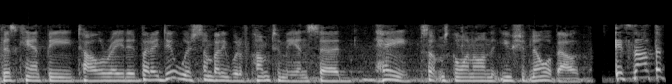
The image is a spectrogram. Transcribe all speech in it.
this can't be tolerated. But I do wish somebody would have come to me and said, "Hey, something's going on that you should know about." It's not the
